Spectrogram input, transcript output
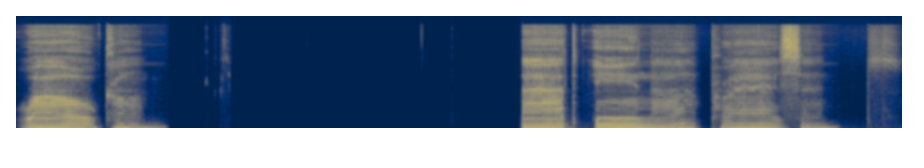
welcome that inner presence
